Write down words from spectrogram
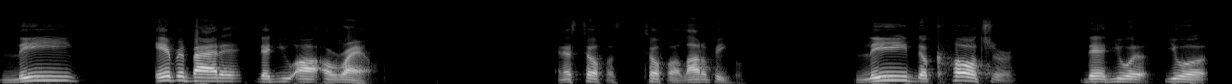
Leave everybody that you are around. And that's tough, for, tough for a lot of people. Leave the culture that you are, you are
